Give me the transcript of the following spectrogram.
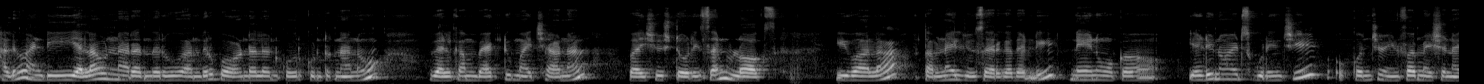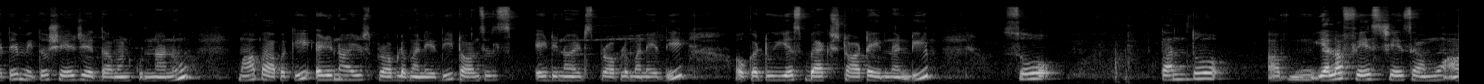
హలో అండి ఎలా ఉన్నారు అందరూ? అందరూ బాగుండాలని కోరుకుంటున్నాను. Welcome back to my channel Vaishu stories and vlogs ఇవాళ తమ్నైల్ చూశారు కదండి నేను ఒక ఎడినాయిడ్స్ గురించి కొంచెం ఇన్ఫర్మేషన్ అయితే మీతో షేర్ చేద్దాం అనుకున్నాను. మా పాపకి ఎడినాయిడ్స్ ప్రాబ్లం అనేది టాన్సిల్స్ ఎడినాయిడ్స్ ప్రాబ్లం అనేది ఒక టూ ఇయర్స్ బ్యాక్ స్టార్ట్ అయిందండి. సో తనతో ఎలా ఫేస్ చేసాము ఆ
